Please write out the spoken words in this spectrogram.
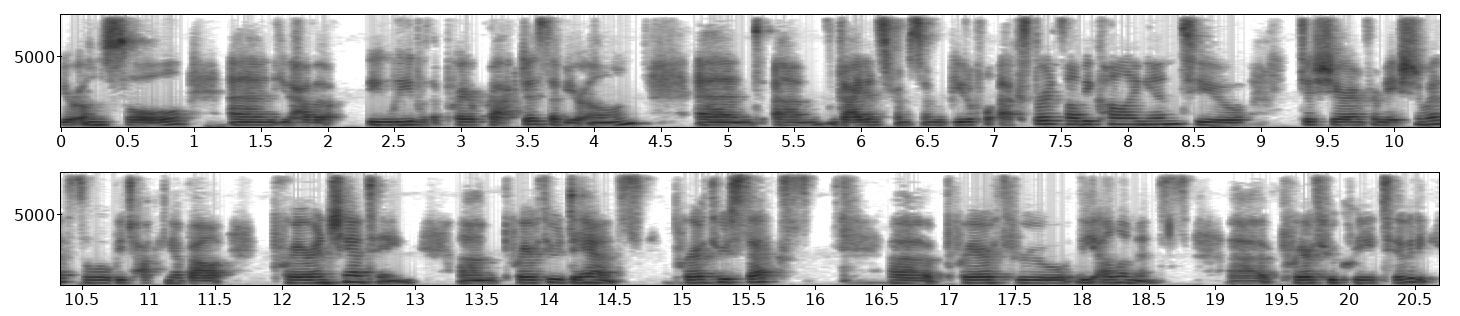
your own soul, and you have a you leave with a prayer practice of your own and um, guidance from some beautiful experts I'll be calling in to to share information with. So we'll be talking about prayer and chanting, um, prayer through dance, prayer through sex, uh, prayer through the elements, uh, prayer through creativity.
